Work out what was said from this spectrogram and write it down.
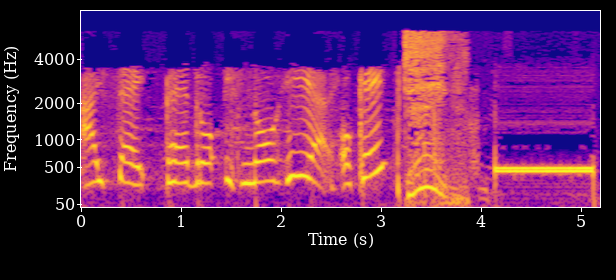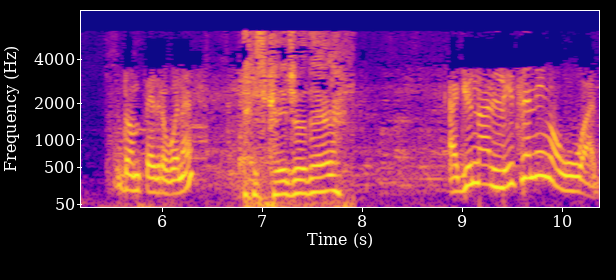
I say Pedro is not here, okay? Dang. Don Pedro, buenas. Is Pedro there? Are you not listening or what?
